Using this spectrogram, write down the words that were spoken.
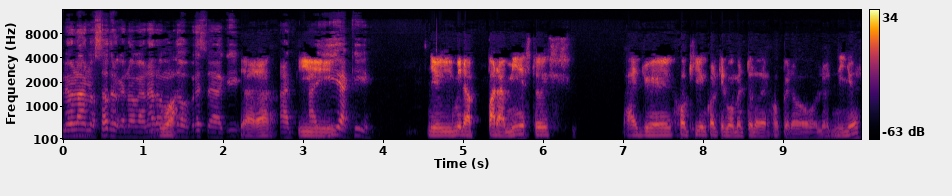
no, a nosotros que nos ganaron dos veces aquí. Ya, ya. y, y aquí. Y, mira, para mí esto es. Yo el hockey en cualquier momento lo dejo, pero los niños.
